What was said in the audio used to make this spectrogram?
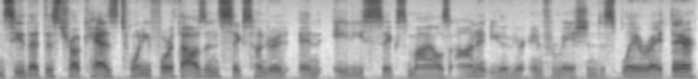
Can see that this truck has 24,686 miles on it. You have your information display right there.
